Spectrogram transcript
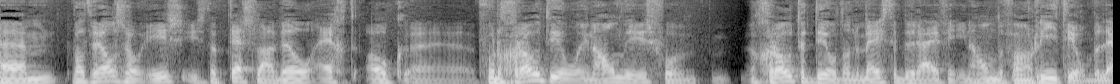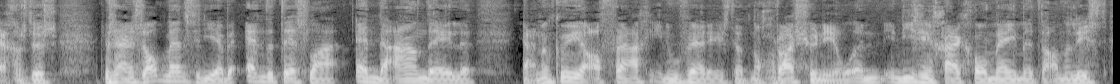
Um, wat wel zo is, is dat Tesla wel echt ook uh, voor een groot deel in handen is, voor een groter deel dan de meeste bedrijven, in handen van retailbeleggers. Dus er zijn zat mensen die hebben en de Tesla en de aandelen. Ja, dan kun je je afvragen in hoeverre is dat nog rationeel. En in die zin ga ik gewoon mee met de analist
